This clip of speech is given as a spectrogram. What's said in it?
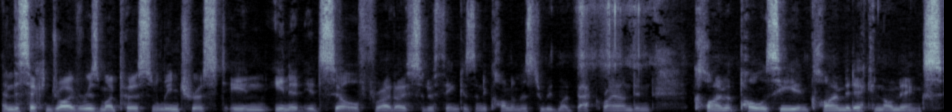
And the second driver is my personal interest in in it itself, right? I sort of think as an economist with my background in climate policy and climate economics.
